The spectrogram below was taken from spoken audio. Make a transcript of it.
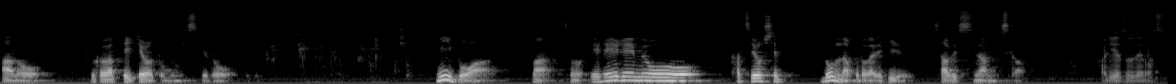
あの、伺っていければと思うんですけど、ミーボは、まあ、その LLM を活用してどんなことができるサービスなんですか？ありがとうございます。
